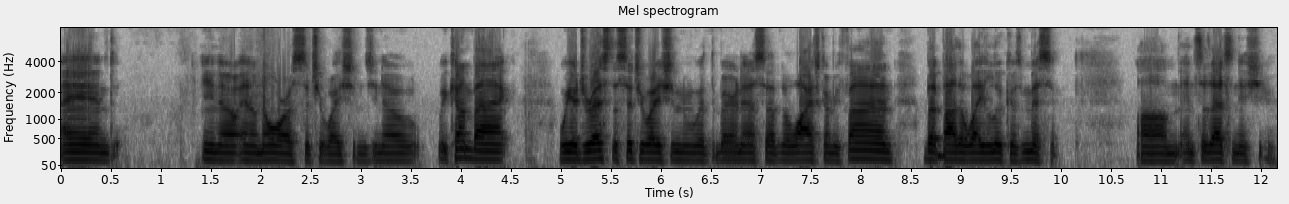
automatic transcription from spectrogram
and you know, and Annora situations. You know, we come back, we address the situation with the Baroness of the wife's going to be fine, but by the way, Luca's missing. Um, and so that's an issue.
